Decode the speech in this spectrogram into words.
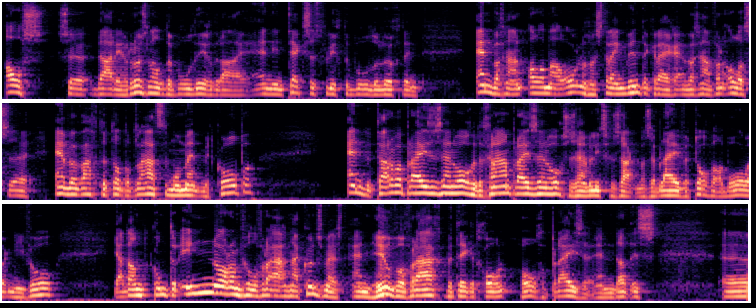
als ze daar in Rusland de boel dichtdraaien en in Texas vliegt de boel de lucht in en we gaan allemaal ook nog een streng winter krijgen. En we gaan van alles. Uh, en we wachten tot het laatste moment met kopen. En de tarweprijzen zijn hoog en de graanprijzen zijn hoog. Ze zijn wel iets gezakt, maar ze blijven toch wel behoorlijk niveau. Ja, dan komt er enorm veel vraag naar kunstmest. En heel veel vraag betekent gewoon hoge prijzen. En dat is. Uh,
